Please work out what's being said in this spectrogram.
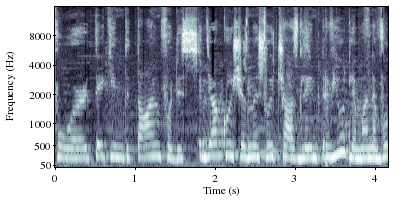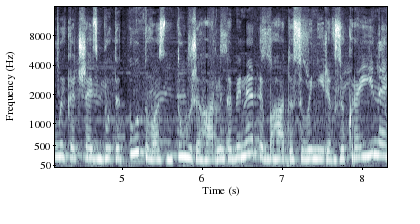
For taking the time for this. Дякую, що знайшли час для інтерв'ю. Для мене велика честь бути тут. У вас дуже гарний кабінет і багато сувенірів з України.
